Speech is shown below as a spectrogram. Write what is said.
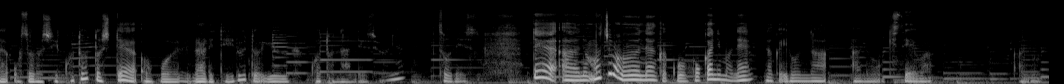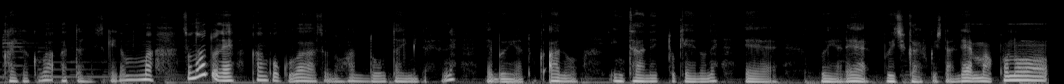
え恐ろしいこととして覚えられているということなんですよね。そうです。で、あのもちろんなんかこう他にもね、なんかいろんなあの規制はあの改革はあったんですけども、まあ、その後ね、韓国はその半導体みたいなね、分野とか、あの、インターネット系のね、えー、分野で V 字回復したんで、まあ、この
